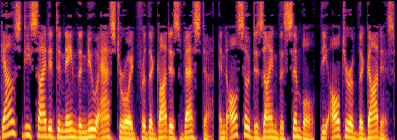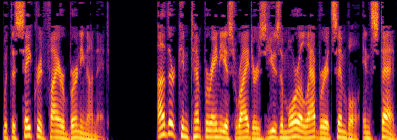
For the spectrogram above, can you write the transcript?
Gauss decided to name the new asteroid for the goddess Vesta, and also designed the symbol, the altar of the goddess, with the sacred fire burning on it. Other contemporaneous writers use a more elaborate symbol instead.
